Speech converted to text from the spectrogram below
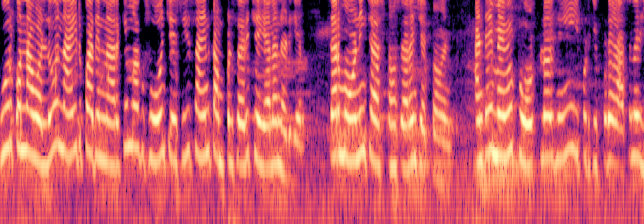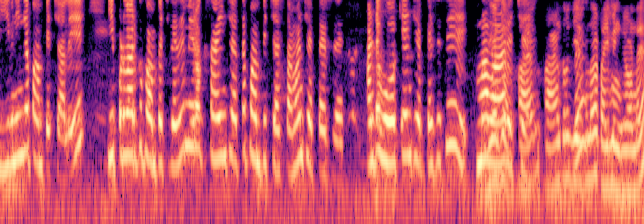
ఊరుకున్న వాళ్ళు నైట్ పదిన్నరకి మాకు ఫోన్ చేసి సైన్ కంపల్సరీ చేయాలని అడిగారు. సార్ మార్నింగ్ చేస్తాం సార్ అని చెప్పామండి. అంటే మేము కోర్టులోని ఇప్పటికిప్పుడు అసలు ఈవినింగే పంపించాలి. ఇప్పటి వరకు పంపించలేదు. మీరు ఒక సైన్ చేస్తే పంపించేస్తామని చెప్పారు సార్. అంటే ఓకే అని చెప్పేసి మా వారు వచ్చారు. సాయంత్రం చేసిన టైమింగ్ చూడండి.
